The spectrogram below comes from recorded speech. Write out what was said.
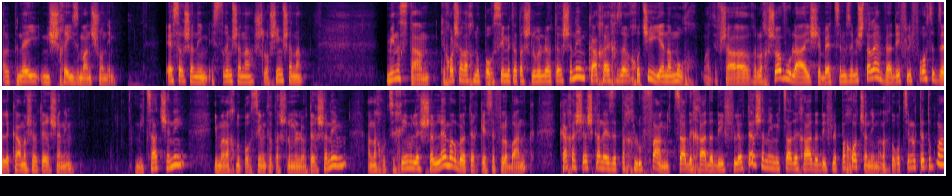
על פני משכי זמן שונים. 10 שנים, 20 שנה, 30 שנה. מן הסתם, ככל שאנחנו פורסים את התשלומים ליותר שנים, ככה ההחזר החודשי יהיה נמוך. אז אפשר לחשוב אולי שבעצם זה משתלם ועדיף לפרוס את זה לכמה שיותר שנים. מצד שני, אם אנחנו פורסים את התשלומים ליותר שנים, אנחנו צריכים לשלם הרבה יותר כסף לבנק, ככה שיש כאן איזו תחלופה, מצד אחד עדיף ליותר שנים, מצד אחד עדיף לפחות שנים. אנחנו רוצים לתת דוגמה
